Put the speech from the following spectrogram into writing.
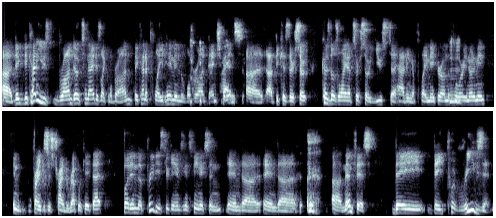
uh, they, they kind of used Rondo tonight as like LeBron. They kind of played him in the LeBron bench minutes uh, uh, because they're so because those lineups are so used to having a playmaker on the mm-hmm. floor. You know what I mean? And Frank is just trying to replicate that. But in the previous two games against Phoenix and and uh, and uh, uh, Memphis, they they put Reaves in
